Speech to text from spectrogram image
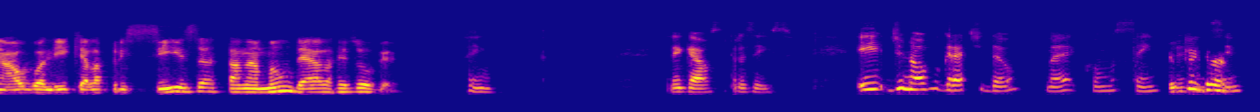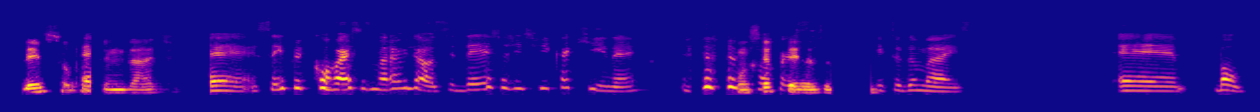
algo ali que ela precisa, está na mão dela resolver. Sim. Legal você trazer isso. E, de novo, gratidão, né? Como sempre. Eu que agradeço sempre... a oportunidade. É, é, sempre conversas maravilhosas. Se deixa, a gente fica aqui, né? Com certeza. E tudo mais. É, bom,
